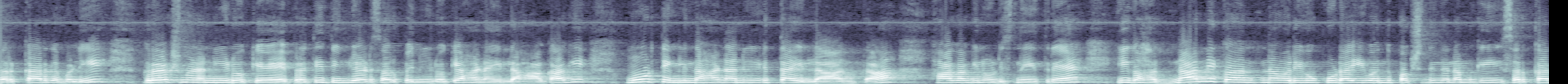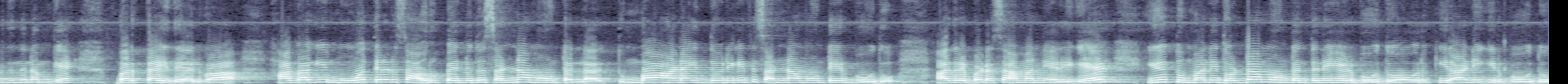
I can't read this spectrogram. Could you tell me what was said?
ಸರ್ಕಾರದ ಬಳಿ ಗೃಹಲಕ್ಷ್ಮಿ ಹಣ ನೀಡೋಕೆ, ಪ್ರತಿ ತಿಂಗಳು ಎರಡ್ ಸಾವಿರ ರೂಪಾಯಿ ನೀಡೋಕೆ ಹಣ ಇಲ್ಲ. ಹಾಗಾಗಿ ಮೂರು ತಿಂಗಳಿಂದ ಹಣ ನೀಡ್ತಾ ಇಲ್ಲ ಅಂತ. ಹಾಗಾಗಿ ನೋಡಿ ಸ್ನೇಹಿತರೆ ಈಗ ಹದಿನಾರನೇ ಕಂತಿನವರೆಗೂ ಕೂಡ ಈ ಒಂದು ಪಕ್ಷದಿಂದ ನಮಗೆ ಈ ಸರ್ಕಾರದಿಂದ ನಮಗೆ ಬರ್ತಾ ಇದೆ ಅಲ್ವಾ? ಹಾಗಾಗಿ ಮೂವತ್ತೆರಡು ಸಾವಿರ ರೂಪಾಯಿ ಅನ್ನೋದು ಸಣ್ಣ ಅಮೌಂಟ್ ಅಲ್ಲ. ತುಂಬಾ ಹಣ ಇದ್ದವರಿಗೆ ಇದು ಸಣ್ಣ ಅಮೌಂಟ್ ಇರ್ಬೋದು. ಆದ್ರೆ ಬಡ ಸಾಮಾನ್ಯರಿಗೆ ಇದು ತುಂಬಾನೇ ದೊಡ್ಡ ಅಮೌಂಟ್ ಅಂತಾನೆ ಹೇಳ್ಬೋದು. ಅವರು ಕಿರಾಣಿಗಿರ್ಬೋದು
